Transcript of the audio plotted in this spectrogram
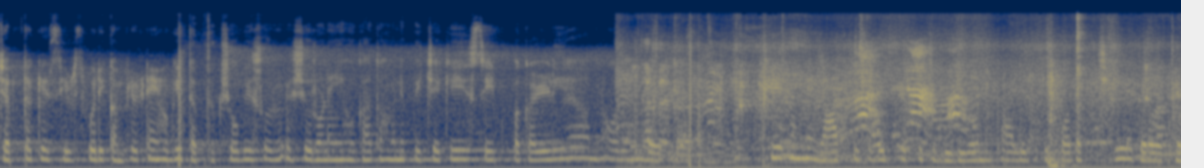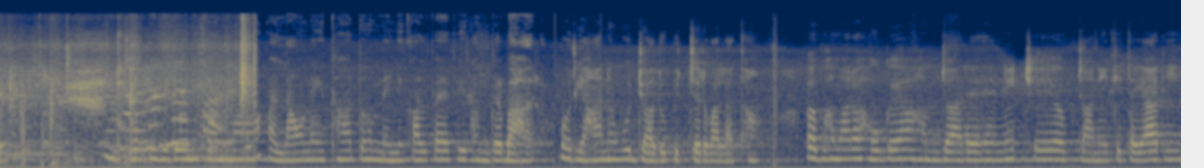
जब तक ये सीट्स पूरी कंप्लीट नहीं होगी, तब तक शो भी शुरू नहीं होगा। तो हमने पीछे की सीट पकड़ ली है और हम बैठ गए फिर हमने रात की सबूत पर कुछ वीडियो निकाली जो कि बहुत अच्छे लग रहे थे। जब भी वीडियो निकालना अलाउ नहीं था तो हम नहीं निकाल पाए, फिर हम गए बाहर। और यहाँ ना वो जादू पिक्चर वाला था। अब हमारा हो गया, हम जा रहे हैं नीचे, अब जाने की तैयारी।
